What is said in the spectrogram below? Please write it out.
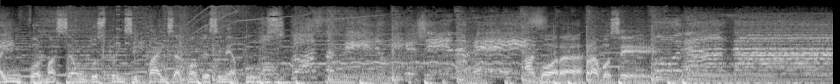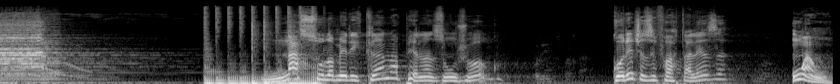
A informação dos principais acontecimentos. Costa Filho e Regina Reis. Agora para você. Na Sul-Americana, apenas um jogo. Corinthians e Fortaleza, 1 um a 1 um.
